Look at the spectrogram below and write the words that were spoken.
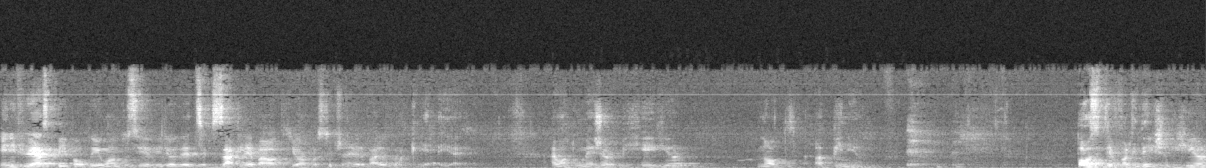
And if you ask people, do you want to see a video that's exactly about your prescription? Everybody will be like, yeah, yeah. I want to measure behavior, not opinion. Positive validation here.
